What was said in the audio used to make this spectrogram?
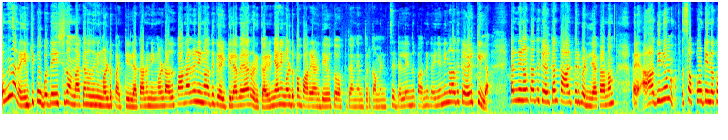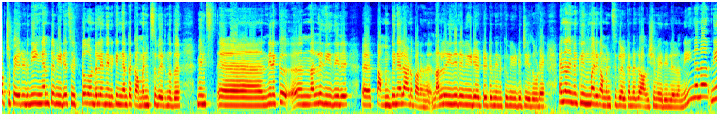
ഒന്നല്ല എനിക്കിപ്പോൾ ഉപദേശിച്ച് നന്നാക്കാനൊന്നും നിങ്ങളോട് പറ്റില്ല കാരണം നിങ്ങളുടെ അത് പറഞ്ഞാലും നിങ്ങൾ അത് കേൾക്കില്ല. വേറൊരു കാര്യം ഞാൻ നിങ്ങളോട് ഇപ്പം പറയാണ് ദൈവത്തെ ഓർത്തിട്ട് അങ്ങനത്തെ ഒരു കമൻസ് ഇടല്ലേ എന്ന് പറഞ്ഞു കഴിഞ്ഞാൽ നിങ്ങൾ അത് കേൾക്കില്ല. കാരണം നിങ്ങൾക്ക് അത് കേൾക്കാൻ താല്പര്യപ്പെടില്ല കാരണം അതിനും സപ്പോർട്ട് ചെയ്യുന്ന കുറച്ച് പേരുണ്ട്. നീ ഇങ്ങനത്തെ വീഡിയോസ് ഇട്ടതുകൊണ്ടല്ലേ നിനക്ക് ഇങ്ങനത്തെ കമൻസ് വരുന്നത്? മീൻസ് നിനക്ക് നല്ല രീതിയിൽ തമ്പിനലാണ് പറയുന്നത്. നല്ല രീതിയിൽ വീഡിയോ ഇട്ടിട്ട് നിനക്ക് വീഡിയോ ചെയ്തുകൂടെ? എന്നാൽ നിനക്ക് ഇമ്മാതിരി കമൻസ് കേൾക്കേണ്ട ഒരു ആവശ്യം വരില്ലല്ലോ. നീ ഇങ്ങനെ നീ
